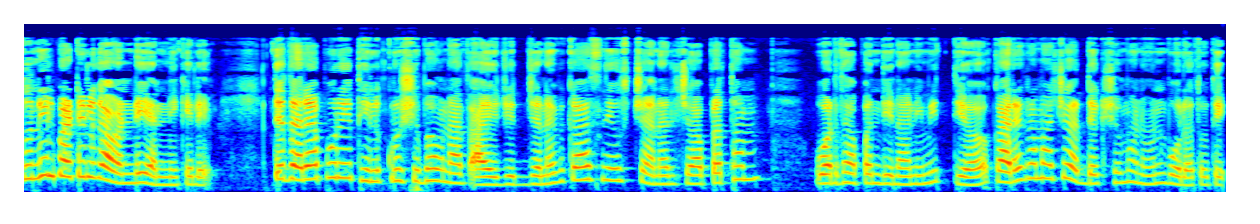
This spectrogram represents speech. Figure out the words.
सुनील पाटील गावंडे यांनी केले. ते दर्यापूर येथील कृषी भवनात आयोजित जनविकास न्यूज चॅनलच्या प्रथम वर्धापन दिनानिमित्त कार्यक्रमाचे अध्यक्ष म्हणून बोलत होते.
